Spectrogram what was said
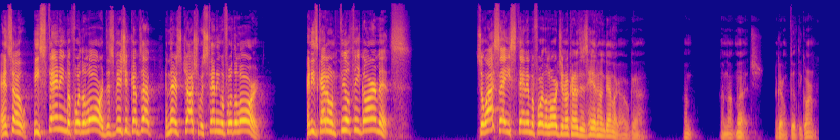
And so he's standing before the Lord. This vision comes up, and there's Joshua standing before the Lord. And he's got on filthy garments. So I say he's standing before the Lord, you know, kind of his head hung down like, oh God, I'm, I'm not much. I got on filthy garments.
